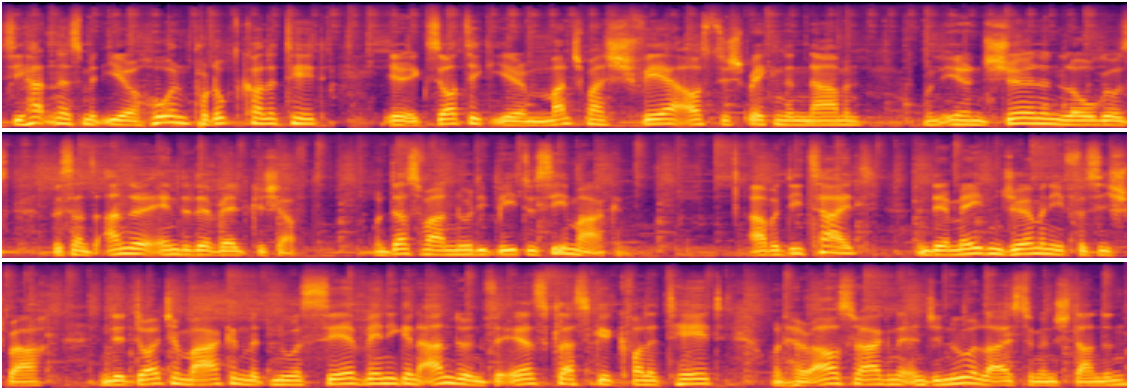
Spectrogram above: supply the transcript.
Sie hatten es mit ihrer hohen Produktqualität, ihrer Exotik, ihrem manchmal schwer auszusprechenden Namen und ihren schönen Logos bis ans andere Ende der Welt geschafft. Und das waren nur die B2C-Marken. Aber die Zeit, in der Made in Germany für sich sprach, in der deutsche Marken mit nur sehr wenigen anderen für erstklassige Qualität und herausragende Ingenieurleistungen standen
